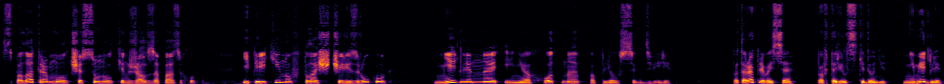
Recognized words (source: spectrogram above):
Спалатра молча сунул кинжал за пазуху и, перекинув плащ через руку, медленно и неохотно поплелся к двери. «Поторапливайся», — повторил Скидони, — «немедли».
